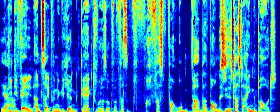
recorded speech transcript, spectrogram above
Ja. die die Wellen anzeigt, wenn ein Gehirn gehackt wurde, so, was, was, warum, wa- warum ist diese Taste eingebaut?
